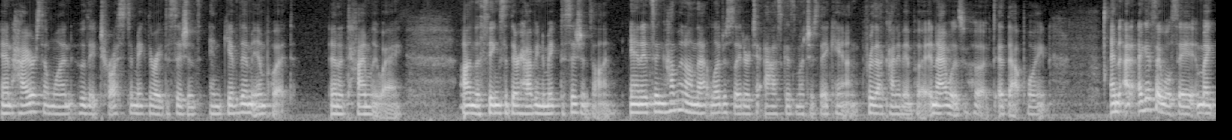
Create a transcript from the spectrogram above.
and hire someone who they trust to make the right decisions and give them input in a timely way on the things that they're having to make decisions on. And it's incumbent on that legislator to ask as much as they can for that kind of input. And I was hooked at that point. And I, I guess I will say, my,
